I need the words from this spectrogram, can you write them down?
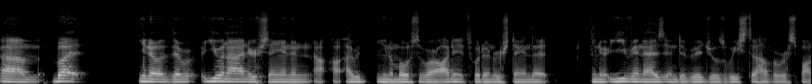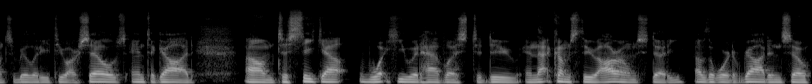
um, but you know the, you and i understand and I, I would you know most of our audience would understand that you know even as individuals we still have a responsibility to ourselves and to god um, to seek out what he would have us to do and that comes through our own study of the word of god and so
